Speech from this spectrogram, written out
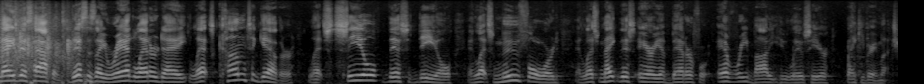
made this happen. This is a red letter day. Let's come together. Let's seal this deal and let's move forward and let's make this area better for everybody who lives here. Thank you very much.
